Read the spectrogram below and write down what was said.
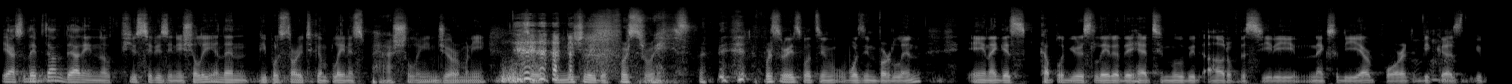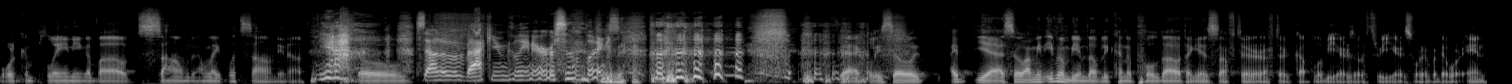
yeah, so they've done that in a few cities initially, and then people started to complain, especially in Germany. So initially, the first race, the first race was in was in Berlin, and I guess a couple of years later they had to move it out of the city next to the airport mm-hmm. because people were complaining about sound. I'm like, what sound? You know? Yeah. So sound of a vacuum cleaner or something. Exactly. exactly. So I, yeah, so I mean, even BMW kind of pulled out, I guess, after after a couple of years or three years, whatever they were in.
